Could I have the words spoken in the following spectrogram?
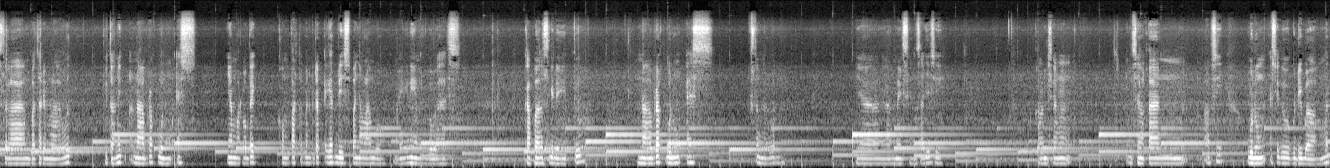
Setelah empat hari melaut, Titanic menabrak gunung es yang merobek kompartemen kedap air di sepanjang lambung. Nah ini nih yang gue bahas. Kapal segede itu menabrak gunung es terus tenggelam. Ya nggak make sense aja sih. Kalau misalnya misalkan apa sih gunung es itu gede banget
